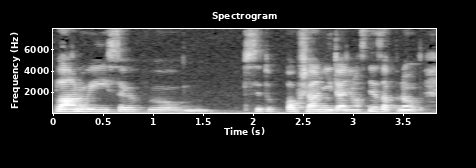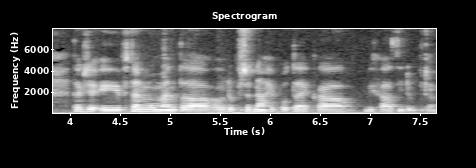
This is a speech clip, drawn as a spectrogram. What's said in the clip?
plánují se uh, si tu paušální daň vlastně zapnout, takže i v ten moment ta dopředná hypotéka vychází dobře.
